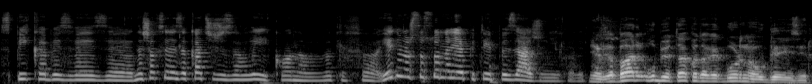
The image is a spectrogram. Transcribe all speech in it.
spika bez veze. Znaš, ako se ne zakačiš za lik, ono, WTF. Jedino što su ono lijepi ti pejzaži njihovi. Jel ga bar ubio tako da ga je gurnuo u gejzir?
